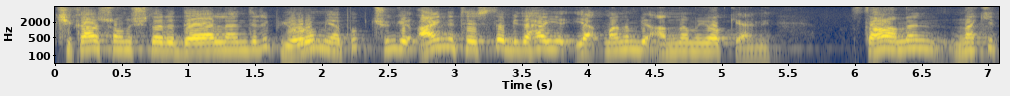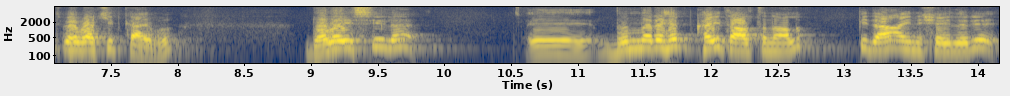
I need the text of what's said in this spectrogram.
çıkan sonuçları değerlendirip yorum yapıp çünkü aynı testte bir daha yapmanın bir anlamı yok yani. Tamamen nakit ve vakit kaybı. Dolayısıyla e, bunları hep kayıt altına alıp bir daha aynı şeyleri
